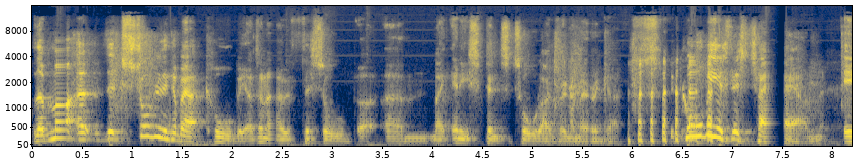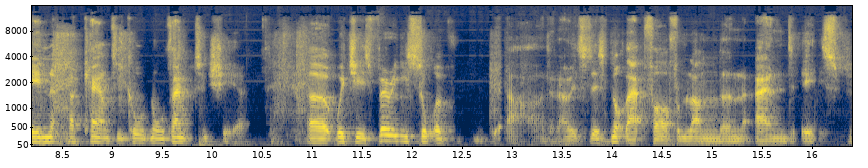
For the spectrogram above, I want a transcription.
the uh, the extraordinary thing about Corby, I don't know if this will uh, um, make any sense at all over in America. Corby is this town in a county called Northamptonshire, uh, which is very sort of I don't know. It's it's not that far from London, and it's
